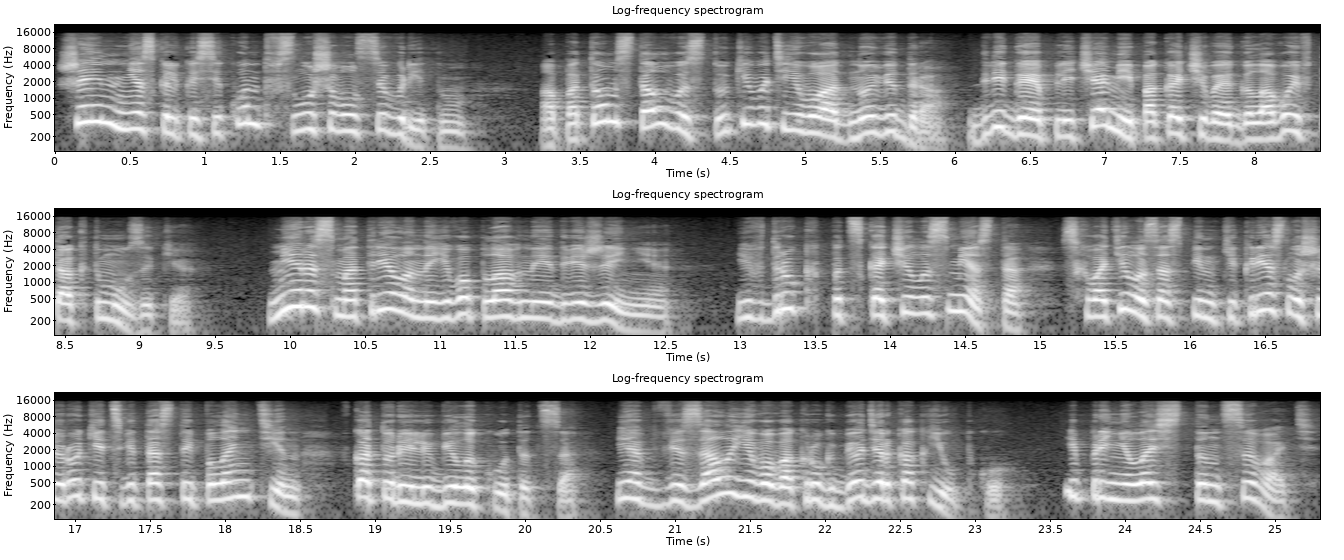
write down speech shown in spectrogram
Шейн несколько секунд вслушивался в ритм, а потом стал выстукивать его одно ведра, двигая плечами и покачивая головой в такт музыки. Мира смотрела на его плавные движения и вдруг подскочила с места – схватила со спинки кресла широкий цветастый палантин, в который любила кутаться, и обвязала его вокруг бедер, как юбку, и принялась танцевать.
